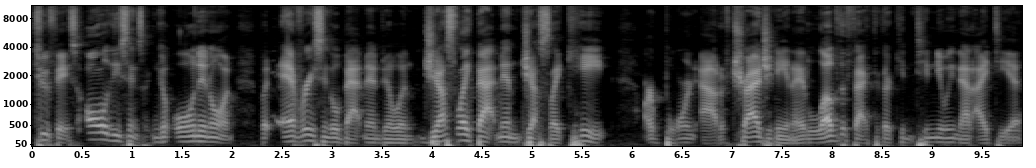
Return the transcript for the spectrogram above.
Two Face, all of these things. I can go on and on. But every single Batman villain, just like Batman, just like Kate, are born out of tragedy. And I love the fact that they're continuing that idea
